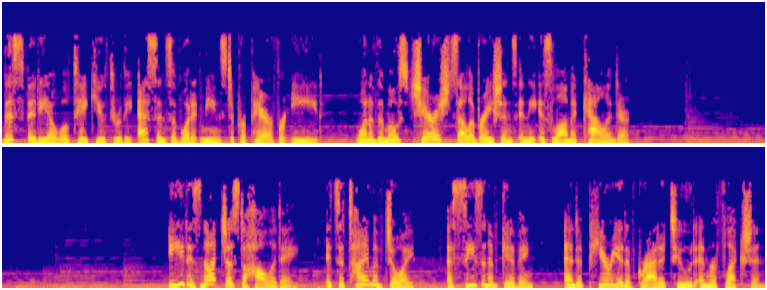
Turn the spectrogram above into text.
this video will take you through the essence of what it means to prepare for Eid, one of the most cherished celebrations in the Islamic calendar. Eid is not just a holiday, it's a time of joy, a season of giving, and a period of gratitude and reflection.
